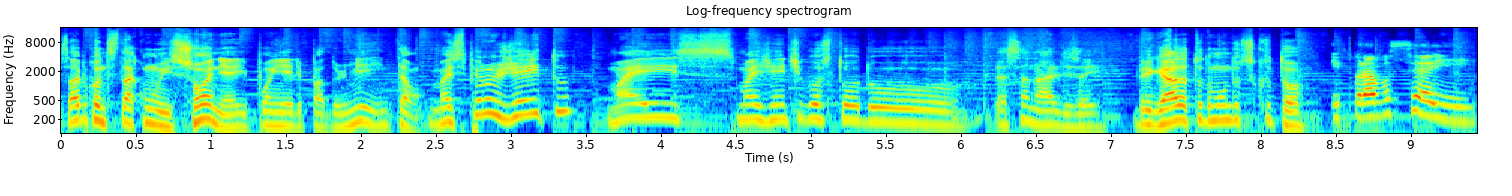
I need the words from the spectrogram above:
sabe quando você tá com insônia e põe ele pra dormir? Então, mas pelo jeito, mais, mais gente gostou do, dessa análise aí. Obrigado a todo mundo que escutou. E pra você aí,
